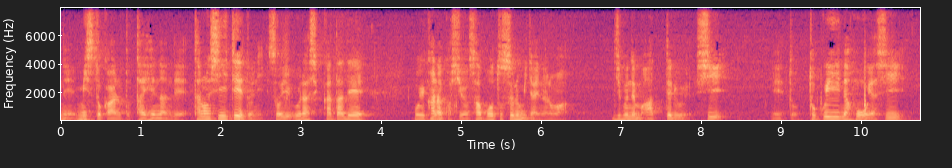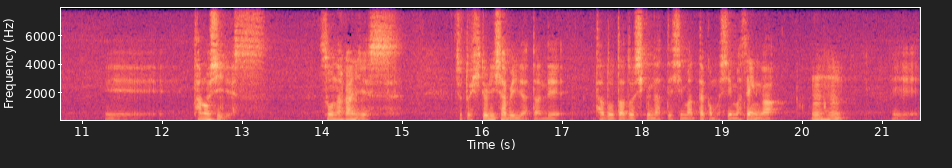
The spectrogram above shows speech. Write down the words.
ねミスとかあると大変なんで楽しい程度にそういう裏し方でこういうかなこしをサポートするみたいなのは自分でも合ってるし、えーと、得意な方やし、えー、楽しいです。そんな感じです。ちょっと一人喋りだったんでたどたどしくなってしまったかもしれませんがうんうん。え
